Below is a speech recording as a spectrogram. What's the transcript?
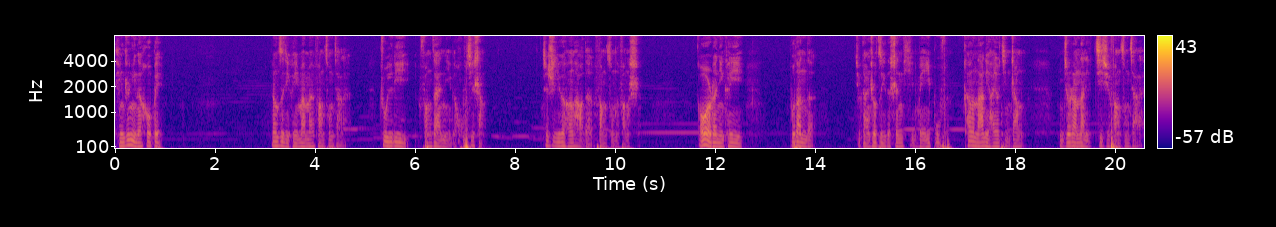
挺直你的后背，让自己可以慢慢放松下来，注意力放在你的呼吸上，这是一个很好的放松的方式。偶尔的，你可以不断的。去感受自己的身体每一部分，看看哪里还有紧张，你就让那里继续放松下来。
